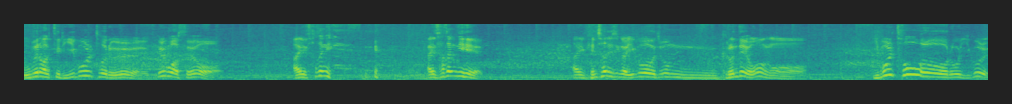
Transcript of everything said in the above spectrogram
우베르마트 리볼터를 끌고 왔어요. 아니 사장님, 아니 사장님, 아니 괜찮으신가? 이거 좀 그런데요. 어. 리볼터로 이걸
